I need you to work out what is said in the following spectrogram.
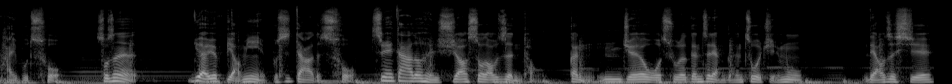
还不错。说真的，越来越表面也不是大家的错，是因为大家都很需要受到认同。但你觉得我除了跟这两个人做节目聊这些，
